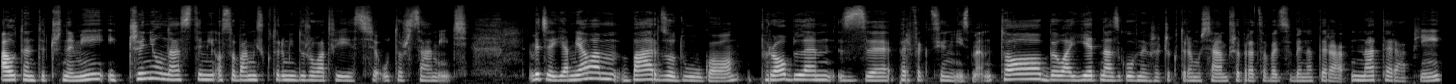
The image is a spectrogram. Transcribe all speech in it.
autentycznymi i czynią nas tymi osobami, z którymi dużo łatwiej jest się utożsamić. Wiecie, ja miałam bardzo długo problem z perfekcjonizmem. To była jedna z głównych rzeczy, które musiałam przepracować sobie na, tera na terapii,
